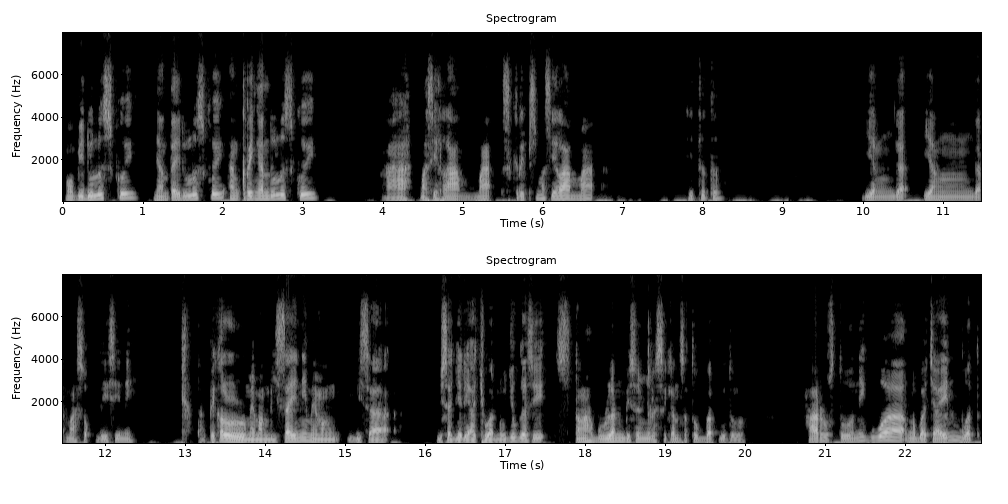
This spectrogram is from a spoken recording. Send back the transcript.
ngopi dulu skuy nyantai dulu skuy angkringan dulu skuy ah masih lama. Skripsi masih lama. Itu tuh. Yang nggak yang nggak masuk di sini. Tapi kalau memang bisa ini memang bisa bisa jadi acuan lu juga sih. Setengah bulan bisa menyelesaikan satu bab gitu loh. Harus tuh. Nih gua ngebacain buat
